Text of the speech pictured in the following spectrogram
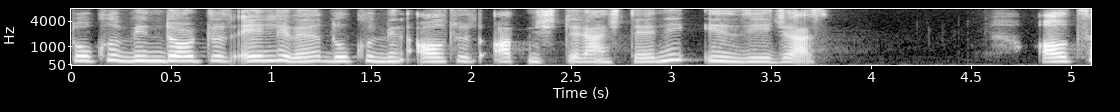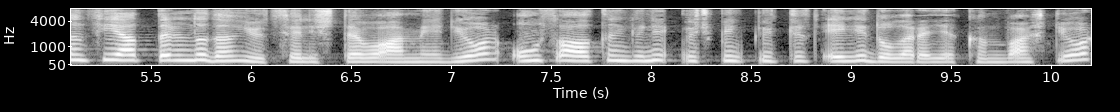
9450 ve 9660 dirençlerini izleyeceğiz. Altın fiyatlarında da yükseliş devam ediyor. Ons altın günü 3350 dolara yakın başlıyor.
